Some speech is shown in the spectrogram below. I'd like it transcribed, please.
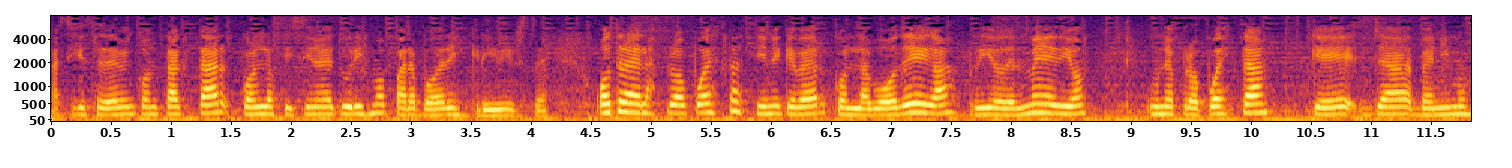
así que se deben contactar con la oficina de turismo para poder inscribirse. Otra de las propuestas tiene que ver con la bodega Río del Medio, una propuesta que ya venimos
